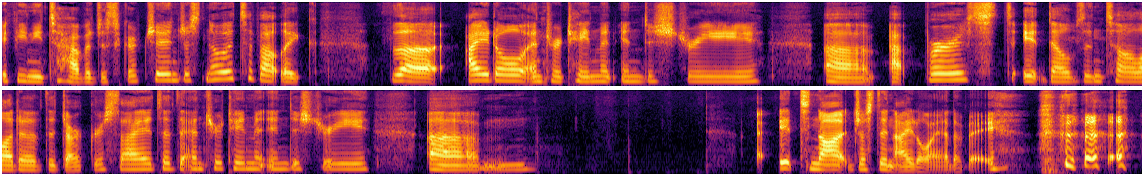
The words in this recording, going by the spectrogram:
if you need to have a description, just know it's about like the idol entertainment industry. Um, at first, it delves into a lot of the darker sides of the entertainment industry. Um, it's not just an idol anime.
